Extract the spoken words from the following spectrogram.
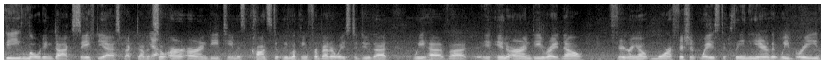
the loading dock safety aspect of it. Yeah. So our R&D team is constantly looking for better ways to do that. We have uh, in R&D right now figuring out more efficient ways to clean the air that we breathe,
